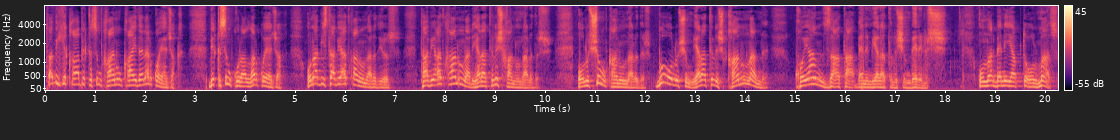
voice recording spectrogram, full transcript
Tabii ki bir kısım kanun kaideler koyacak. Bir kısım kurallar koyacak. Ona biz tabiat kanunları diyoruz. Tabiat kanunları yaratılış kanunlarıdır. Oluşum kanunlarıdır. Bu oluşum, yaratılış kanunlarını koyan zata benim yaratılışım verilir. Onlar beni yaptı olmaz.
